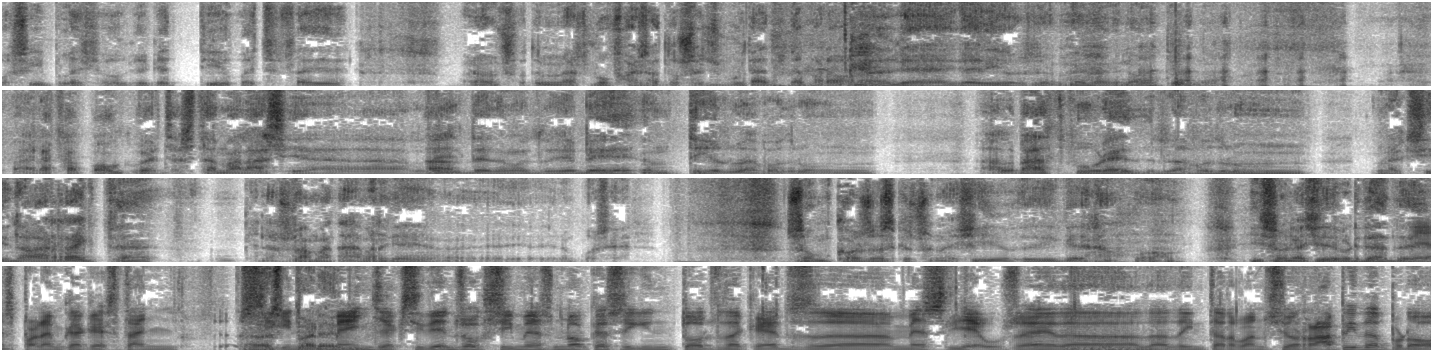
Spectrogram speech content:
possible això, que aquest tio vaig estar... Bueno, ens foten unes bufes a 280 per hora que, que dius... No, no, no. Ara fa poc vaig estar a Malàcia al de MotoGP, un tio es va fotre un... El Baz, pobret, es va fotre un, un accident a la recta que no es va matar perquè eh, no pot ser. Són coses que són així, vull dir que no... I són així de veritat, Bé, eh? esperem que aquest any siguin Esperem. menys accidents, o si més no, que siguin tots d'aquests eh, més lleus, eh, d'intervenció ràpida, però,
